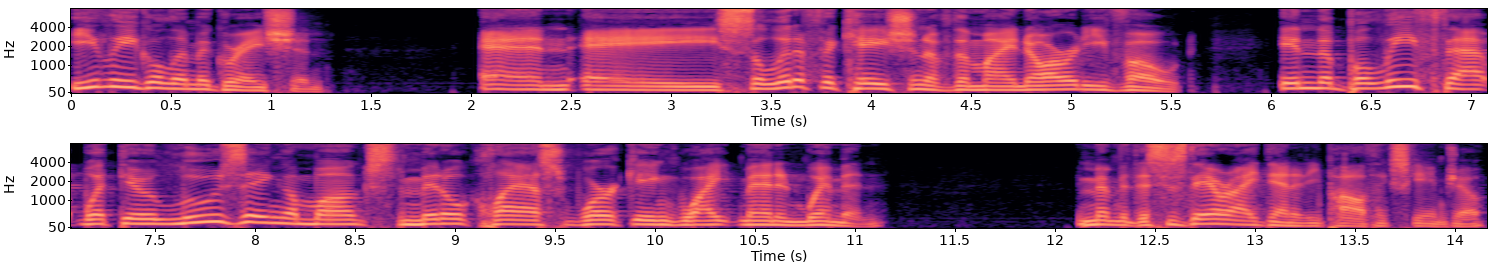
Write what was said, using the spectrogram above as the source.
illegal immigration and a solidification of the minority vote in the belief that what they're losing amongst middle class working white men and women remember this is their identity politics game joe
